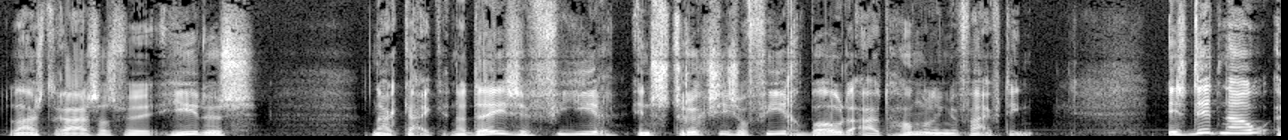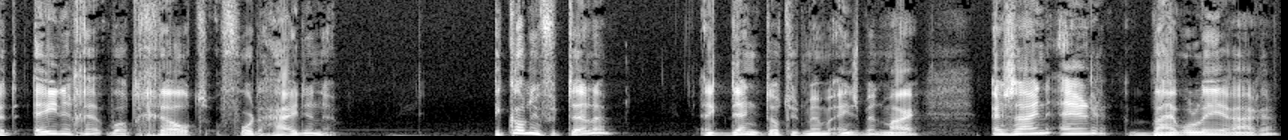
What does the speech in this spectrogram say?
luisteraars als we hier dus naar kijken, naar deze vier instructies of vier geboden uit Handelingen 15. Is dit nou het enige wat geldt voor de heidenen? Ik kan u vertellen, en ik denk dat u het met me eens bent, maar er zijn er bijbelleraren,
